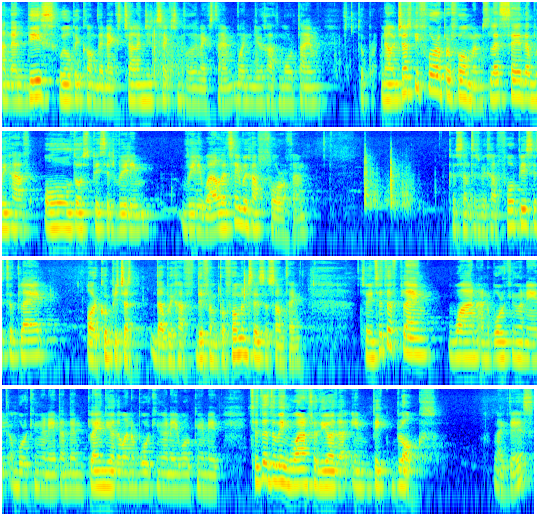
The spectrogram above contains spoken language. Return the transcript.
and then this will become the next challenging section for the next time when you have more time to practice. Now, just before a performance, let's say that we have all those pieces really, really well. Let's say we have four of them, because sometimes we have four pieces to play or it could be just that we have different performances or something. So instead of playing one and working on it and working on it and then playing the other one and working on it, working on it, instead of doing one after the other in big blocks like this,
